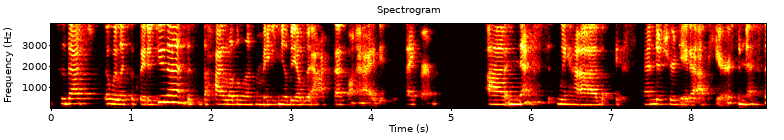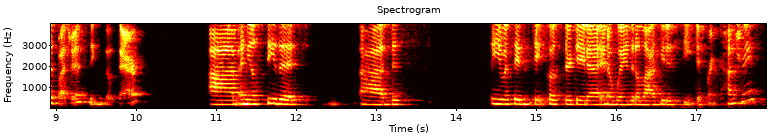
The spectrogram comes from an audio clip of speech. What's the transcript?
so that's a really quick way to do that. This is the high level information you'll be able to access on IATI Decipher. Uh, next, we have expenditure data up here. So next to budgets, we can go there. Um, and you'll see that uh, this USAID and state post their data in a way that allows you to see different countries.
